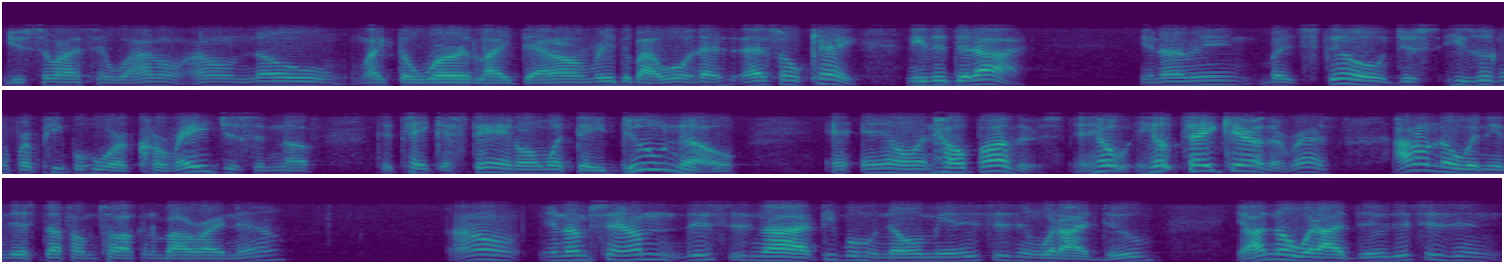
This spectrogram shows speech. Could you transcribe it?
You somebody say, well, I don't I don't know like the word like that. I don't read the Bible. Well, that's that's okay. Neither did I. You know what I mean? But still, just he's looking for people who are courageous enough to take a stand on what they do know, and you know, and help others. And he'll he'll take care of the rest. I don't know any of this stuff I'm talking about right now. I don't, you know what I'm saying? I'm, this is not people who know me. This isn't what I do. Y'all know what I do. This isn't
